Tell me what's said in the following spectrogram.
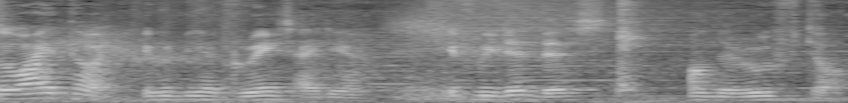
So I thought it would be a great idea if we did this on the rooftop.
